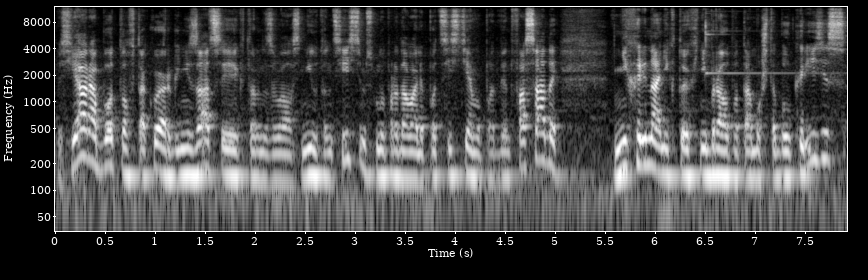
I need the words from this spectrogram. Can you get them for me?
То есть я работал в такой организации, которая называлась Newton Systems. Мы продавали подсистемы под вентфасады. Ни хрена никто их не брал, потому что был кризис,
